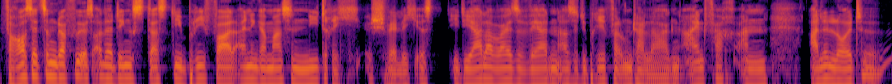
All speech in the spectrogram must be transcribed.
Voraussetzung dafür ist allerdings, dass die Briefwahl einigermaßen niedrigschwellig ist. Idealerweise werden also die Briefwahlunterlagen einfach an alle Leute,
